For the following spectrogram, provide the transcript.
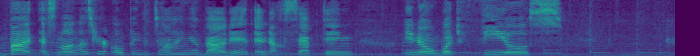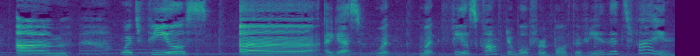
but as long as you're open to talking about it and accepting you know what feels um what feels uh i guess what what feels comfortable for both of you and that's fine.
